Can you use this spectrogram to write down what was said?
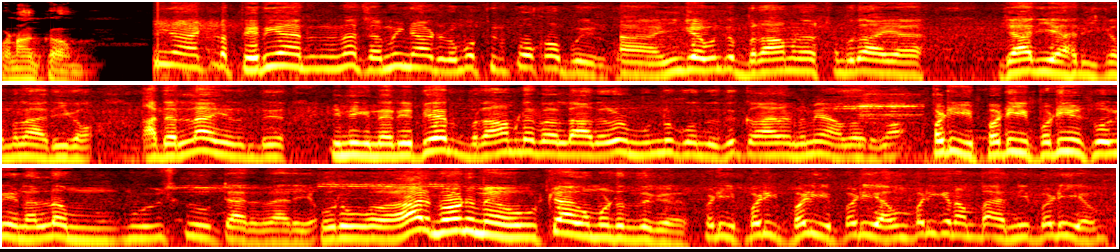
வணக்கம். தமிழ்நாட்டில் பெரியார் இருந்ததுன்னா தமிழ்நாடு ரொம்ப பிற்போக்காக போயிருக்கும். இங்கே வந்து பிராமண சமுதாய ஜாதி ஆதிக்கம்லாம் அதிகம். அதெல்லாம் இருந்து இன்னைக்கு நிறைய பேர் பிராமணர் இல்லாதவர்கள் முன்னுக்கு வந்தது காரணமே அவர் தான் படி படி படின்னு சொல்லி நல்லா விசுக்கு விட்டார் எல்லாரையும் ஒரு ஆள் வேணுமே உற்சாகம் பண்ணுறதுக்கு படி படி படி படி அவன் படிக்கிறான் பார், நீ படி அவன்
